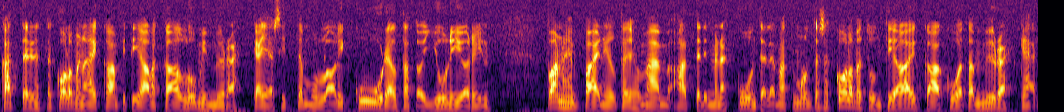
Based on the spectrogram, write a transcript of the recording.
katselin, että kolmen aikaan piti alkaa lumimyräkkä ja sitten mulla oli kuudelta ton juniorin vanhempainilta, johon mä ajattelin mennä kuuntelemaan, että mulla on tässä kolme tuntia aikaa kuvata myräkkää,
